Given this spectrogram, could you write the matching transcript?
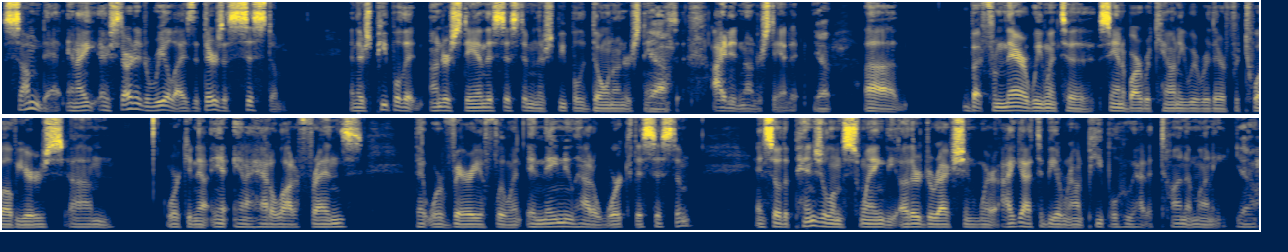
some debt. And I, I started to realize that there's a system and there's people that understand this system and there's people that don't understand Yeah. it. I didn't understand it. Yep. Uh, but from there, we went to Santa Barbara County. We were there for 12 years, um, working out. And, and I had a lot of friends that were very affluent and they knew how to work this system. And so the pendulum swang the other direction where I got to be around people who had a ton of money Yeah.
